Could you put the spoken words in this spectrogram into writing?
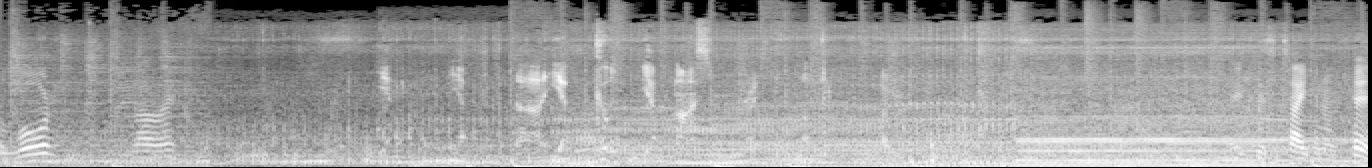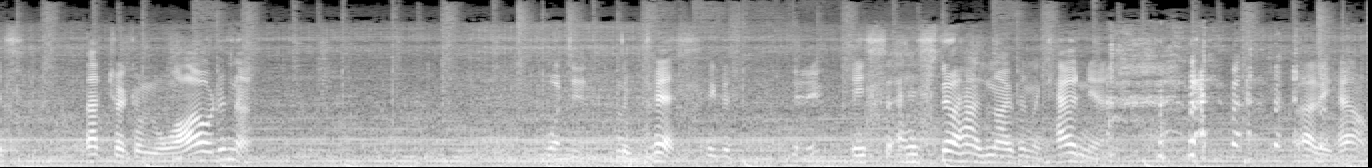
aboard. Lovely. Yep, yep, uh, yep, cool, yep, nice, great, lovely, lovely. He's just taking a piss. That took him a while, didn't it? What did? The piss. He just, Did he? he's, he still hasn't opened the can yet. Bloody hell.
